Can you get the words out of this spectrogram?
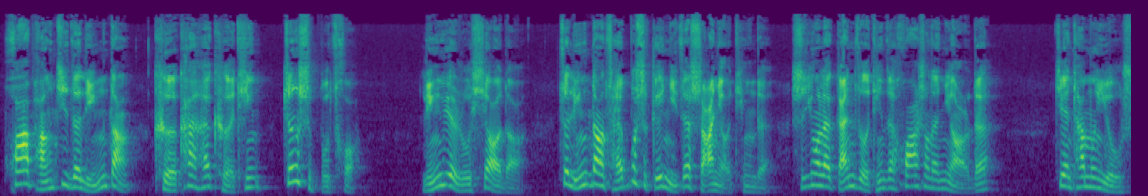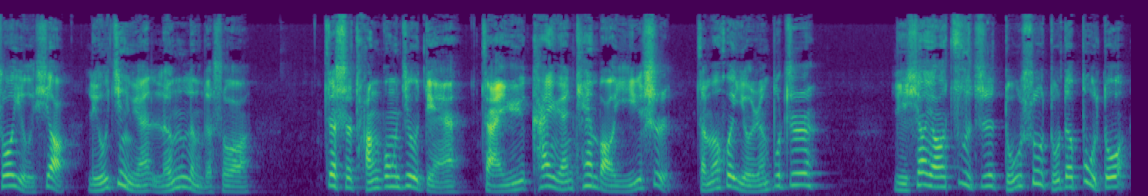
花旁系着铃铛，可看还可听，真是不错。”林月如笑道：“这铃铛才不是给你这傻鸟听的。”是用来赶走停在花上的鸟的。见他们有说有笑，刘敬元冷冷地说：“这是唐宫旧典，载于开元天宝仪式，怎么会有人不知？”李逍遥自知读书读得不多，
